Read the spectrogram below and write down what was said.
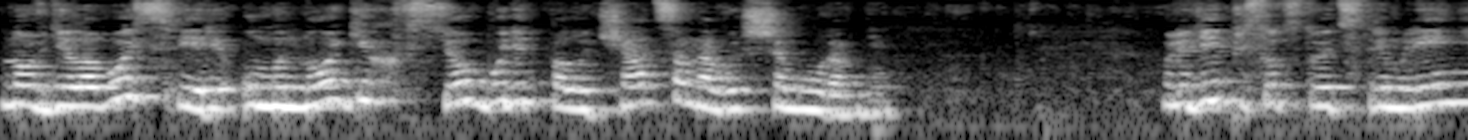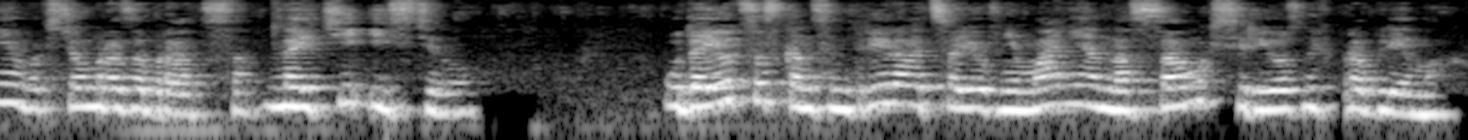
но в деловой сфере у многих все будет получаться на высшем уровне. У людей присутствует стремление во всем разобраться, найти истину, удается сконцентрировать свое внимание на самых серьезных проблемах.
